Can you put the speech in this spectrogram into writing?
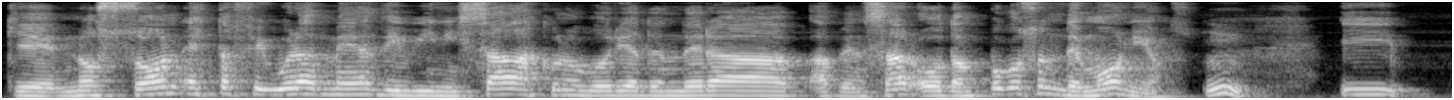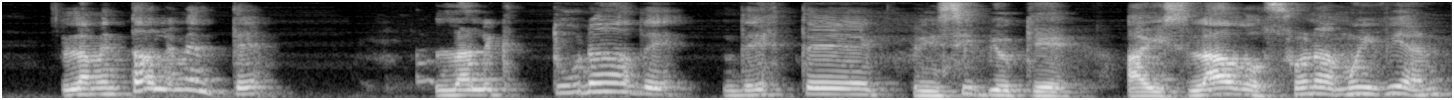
Que no son estas figuras medias divinizadas que uno podría tender a, a pensar, o tampoco son demonios. Mm, Y lamentablemente, la lectura de, de este principio que aislado suena muy bien,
